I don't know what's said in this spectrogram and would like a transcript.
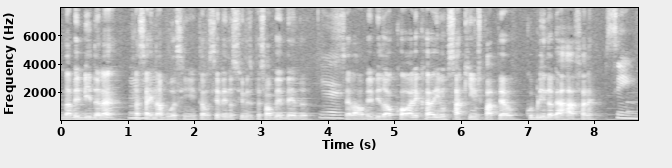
na bebida, né? Pra sair na rua, assim. Então você vê nos filmes o pessoal bebendo, Uhum. É. sei lá, uma bebida alcoólica e um saquinho de papel cobrindo a garrafa, né? Sim.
